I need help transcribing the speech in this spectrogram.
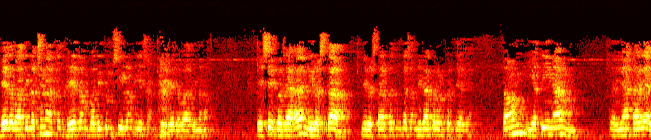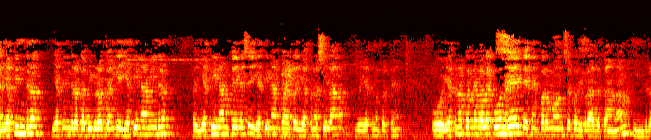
भेदवादी लक्षण अर्थात भेदम बदितुम शीलम ये भेदवादी न ऐसे गजा निरस्ता। निरस्ता अर्थात उनका सब निराकरण कर दिया गया। तम यतीनाम तो यहाँ कहा गया, यतीन्द्र। यतीन्द्र का विग्रह कहेंगे यती नाम इंद्र। तो यति नाम कहने से यति नाम का अर्थ यत्नशीला नाम जो यत्न करते हैं। वो यत्न करने वाला कौन है? कहते हैं परमहंस परिव्राजका नाम इंद्र।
